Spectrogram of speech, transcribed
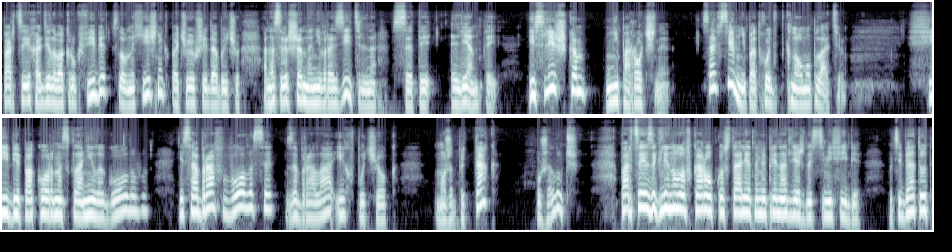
Порция ходила вокруг Фиби, словно хищник, почуявший добычу. Она совершенно невыразительна с этой лентой и слишком непорочная. Совсем не подходит к новому платью. Фиби покорно склонила голову и, собрав волосы, забрала их в пучок. Может быть, так? Уже лучше. Парция заглянула в коробку с туалетными принадлежностями Фиби. У тебя тут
